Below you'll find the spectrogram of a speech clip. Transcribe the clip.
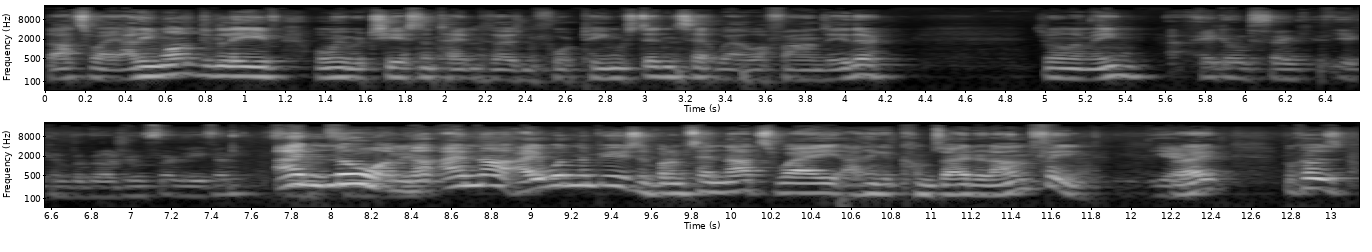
That's why. And he wanted to leave when we were chasing the title in 2014, which didn't sit well with fans either. Do you know what I mean? I don't think you can begrudge him for leaving. I no, I'm not. I'm not. I wouldn't abuse him, but I'm saying that's why I think it comes out at Anfield, Yeah. right? Because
